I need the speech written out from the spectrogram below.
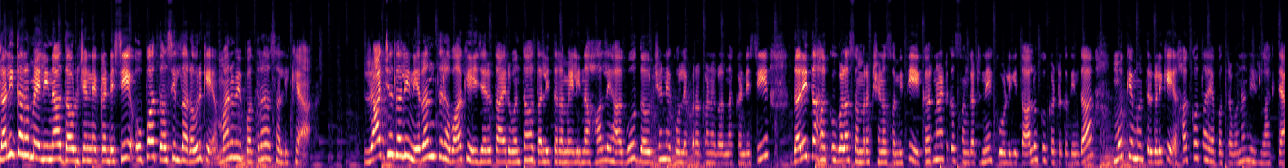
ದಲಿತರ ಮೇಲಿನ ದೌರ್ಜನ್ಯ ಖಂಡಿಸಿ ಉಪ ತಹಸೀಲ್ದಾರ್ ಅವರಿಗೆ ಮನವಿ ಪತ್ರ ಸಲ್ಲಿಕೆ ರಾಜ್ಯದಲ್ಲಿ ನಿರಂತರವಾಗಿ ಜರುಗ್ತಾ ಇರುವಂತಹ ದಲಿತರ ಮೇಲಿನ ಹಲ್ಲೆ ಹಾಗೂ ದೌರ್ಜನ್ಯ ಕೊಲೆ ಪ್ರಕರಣಗಳನ್ನು ಖಂಡಿಸಿ ದಲಿತ ಹಕ್ಕುಗಳ ಸಂರಕ್ಷಣಾ ಸಮಿತಿ, ಕರ್ನಾಟಕ ಸಂಘಟನೆ ಕೂಡ್ಲಿಗಿ ತಾಲೂಕು ಘಟಕದಿಂದ ಮುಖ್ಯಮಂತ್ರಿಗಳಿಗೆ ಹಕ್ಕೊತ್ತಾಯ ಪತ್ರವನ್ನು ನೀಡಲಾಗಿದೆ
